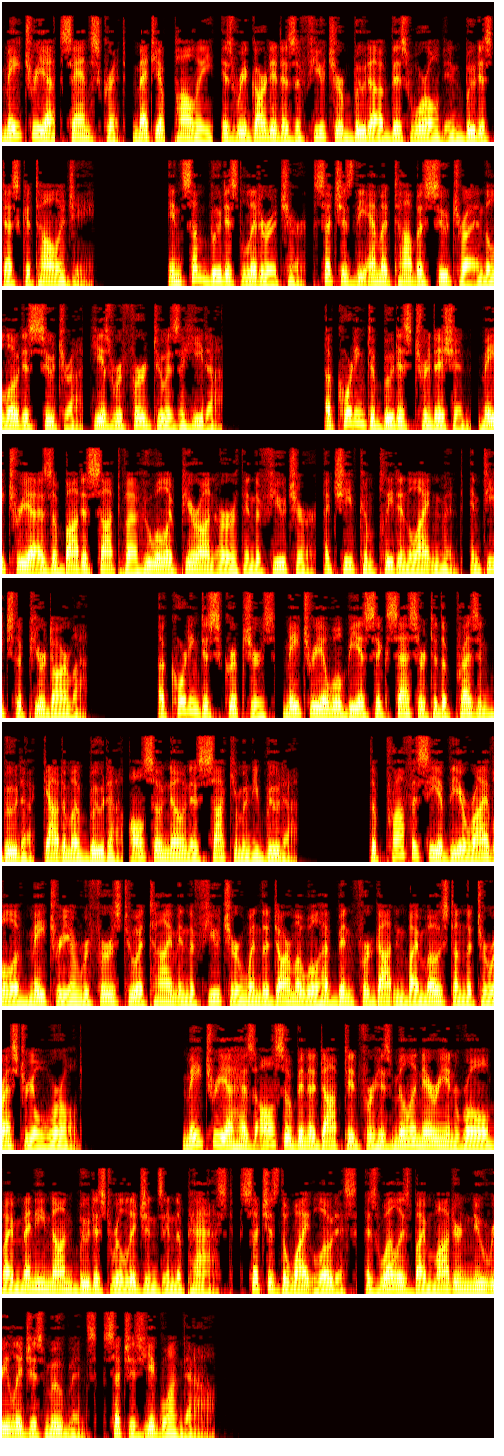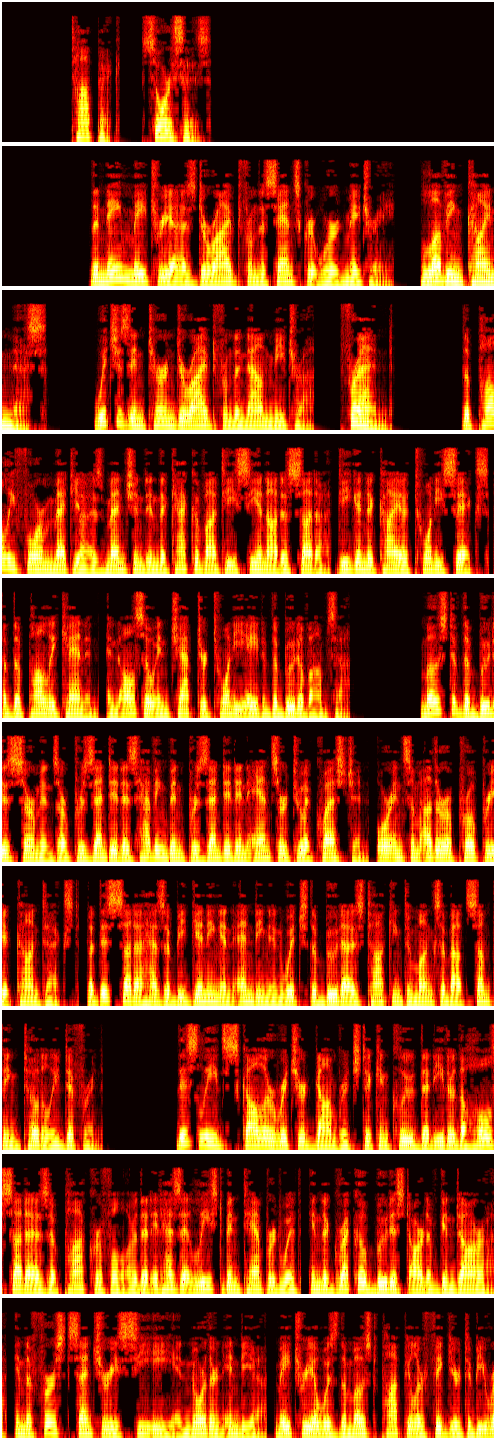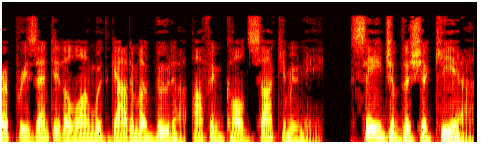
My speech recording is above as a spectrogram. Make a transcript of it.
Maitreya Sanskrit, Metya Pali, is regarded as a future Buddha of this world in Buddhist eschatology. In some Buddhist literature, such as the Amitabha Sutra and the Lotus Sutra, he is referred to as Ajita. According to Buddhist tradition, Maitreya is a bodhisattva who will appear on earth in the future, achieve complete enlightenment, and teach the pure Dharma. According to scriptures, Maitreya will be a successor to the present Buddha, Gautama Buddha also known as Sakyamuni Buddha. The prophecy of the arrival of Maitreya refers to a time in the future when the Dharma will have been forgotten by most on the terrestrial world. Maitreya has also been adopted for his millenarian role by many non-Buddhist religions in the past, such as the White Lotus, as well as by modern new religious movements, such as Yiguandao. Sources The name Maitreya is derived from the Sanskrit word maitri loving kindness, which is in turn derived from the noun mitra, friend. The Pali form Metya is mentioned in the Cakkavatti Sihanada Sutta Digha Nikaya 26 of the Pali Canon, and also in chapter 28 of the Buddhavamsa. Most of the Buddha's sermons are presented as having been presented in answer to a question, or in some other appropriate context, but this sutta has a beginning and ending in which the Buddha is talking to monks about something totally different. This leads scholar Richard Gombrich to conclude that either the whole sutta is apocryphal or that it has at least been tampered with. In the Greco Buddhist art of Gandhara, in the first centuries CE in northern India, Maitreya was the most popular figure to be represented along with Gautama Buddha, often called Sakyamuni, sage of the Shakya.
